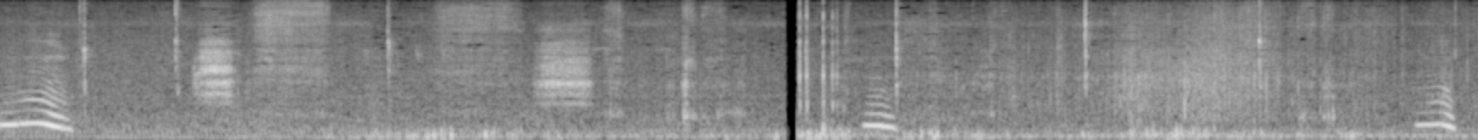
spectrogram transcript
음. 음. Mm.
